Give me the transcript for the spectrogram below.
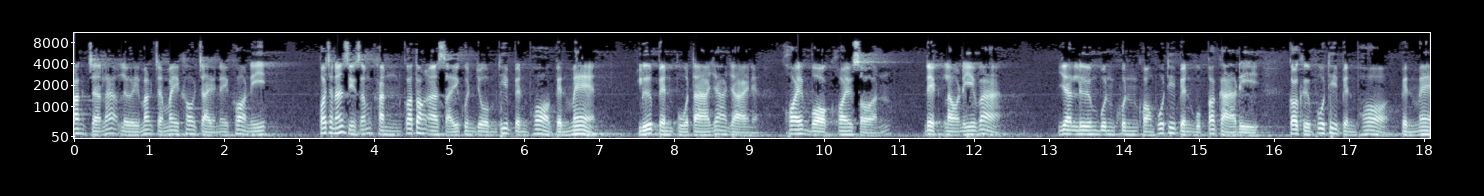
มักจะละเลยมักจะไม่เข้าใจในข้อนี้ เพราะฉะนั้นสิ่งสำคัญก็ต้องอาศัยคุณโยมที่เป็นพ่อเป็นแม่ หรือเป็นปู่ตาย่ายายเนี่ย คอยบอกคอยสอน เด็กเหล่านี้ว่า อย่าลืมบุญคุณของผู้ที่เป็นบุพการี ก็คือผู้ที่เป็นพ่อเป็นแม่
